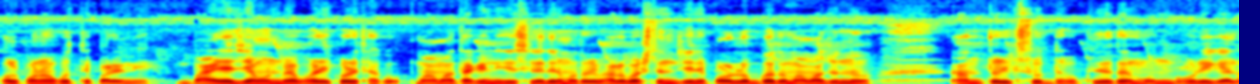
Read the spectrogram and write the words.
কল্পনাও করতে পারেনি। বাইরে যেমন ব্যবহারই করে থাকুক, মামা তাকে নিজের ছেলেদের মতোই ভালোবাসতেন জেনে পরলোকগত মামার জন্য আন্তরিক শ্রদ্ধাভক্তিতে তার মন ভরে গেল।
